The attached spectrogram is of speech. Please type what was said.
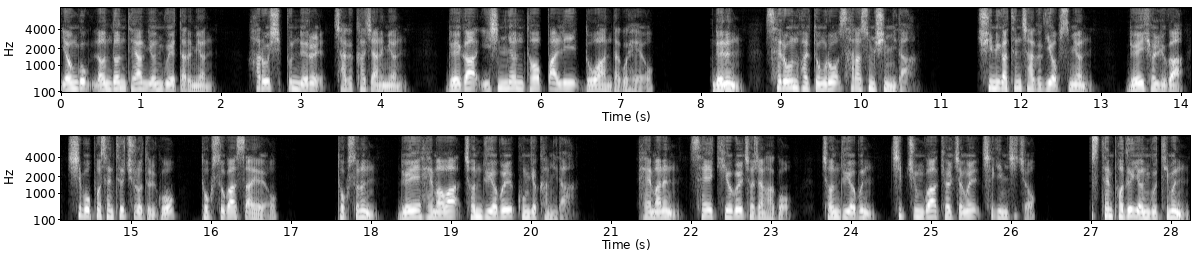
영국 런던 대학 연구에 따르면 하루 10분 뇌를 자극하지 않으면 뇌가 20년 더 빨리 노화한다고 해요. 뇌는 새로운 활동으로 살아 숨쉽니다. 취미 같은 자극이 없으면 뇌 혈류가 15% 줄어들고 독소가 쌓여요. 독소는 뇌의 해마와 전두엽을 공격합니다. 해마는 새 기억을 저장하고 전두엽은 집중과 결정을 책임지죠. 스탠퍼드 연구팀은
